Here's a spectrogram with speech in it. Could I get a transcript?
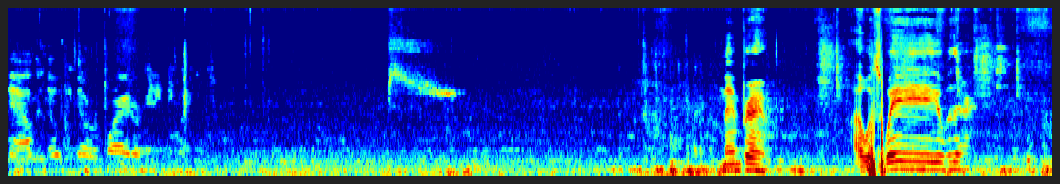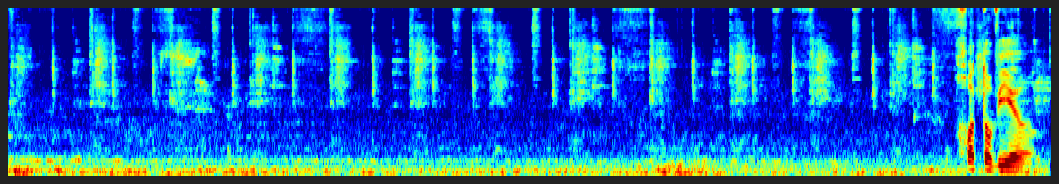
now. There's no email required or anything like that. Remember, I was way over there. Holtville.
